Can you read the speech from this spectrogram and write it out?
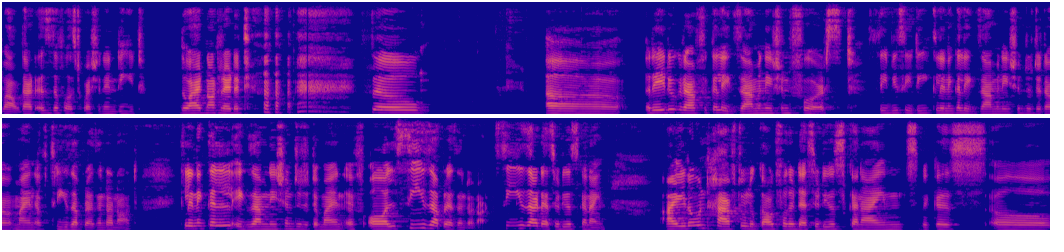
Wow, that is the first question indeed, though I had not read it. so, uh, radiographical examination first, CBCT, clinical examination to determine if threes are present or not. clinical examination to determine if all C's are present or not. C's are deciduous canine. I don't have to look out for the deciduous canines because uh,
